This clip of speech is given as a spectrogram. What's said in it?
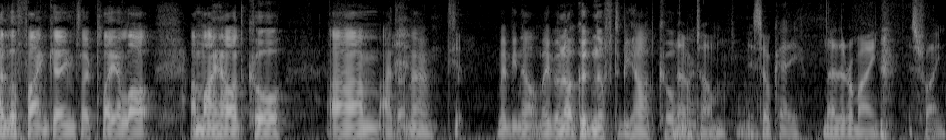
I love fighting games. I play a lot. Am I hardcore? Um, I don't know. Maybe not. Maybe I'm not good enough to be hardcore. No, mate. Tom. It's okay. Neither am I. It's fine.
